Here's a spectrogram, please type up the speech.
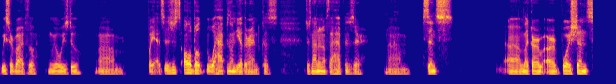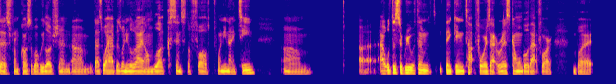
we survive though. We always do. Um, but yeah, it's, it's just all about what happens on the other end because there's not enough that happens there. Um, since um, like our, our boy Shen says from Kosovo, we love Shen. Um, that's what happens when you rely on luck since the fall of 2019. Um, uh, I will disagree with him thinking top four is at risk. I won't go that far, but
